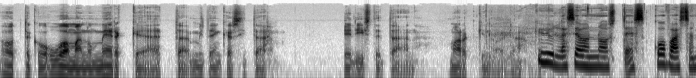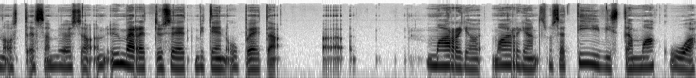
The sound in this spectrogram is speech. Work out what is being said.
Oletteko huomannut merkkejä, että mitenkä sitä edistetään, markkinoidaan? Kyllä, se on nosteessa, kovassa nosteessa myös. On ymmärretty se, että miten upeita marja, marjan tiivistä makua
